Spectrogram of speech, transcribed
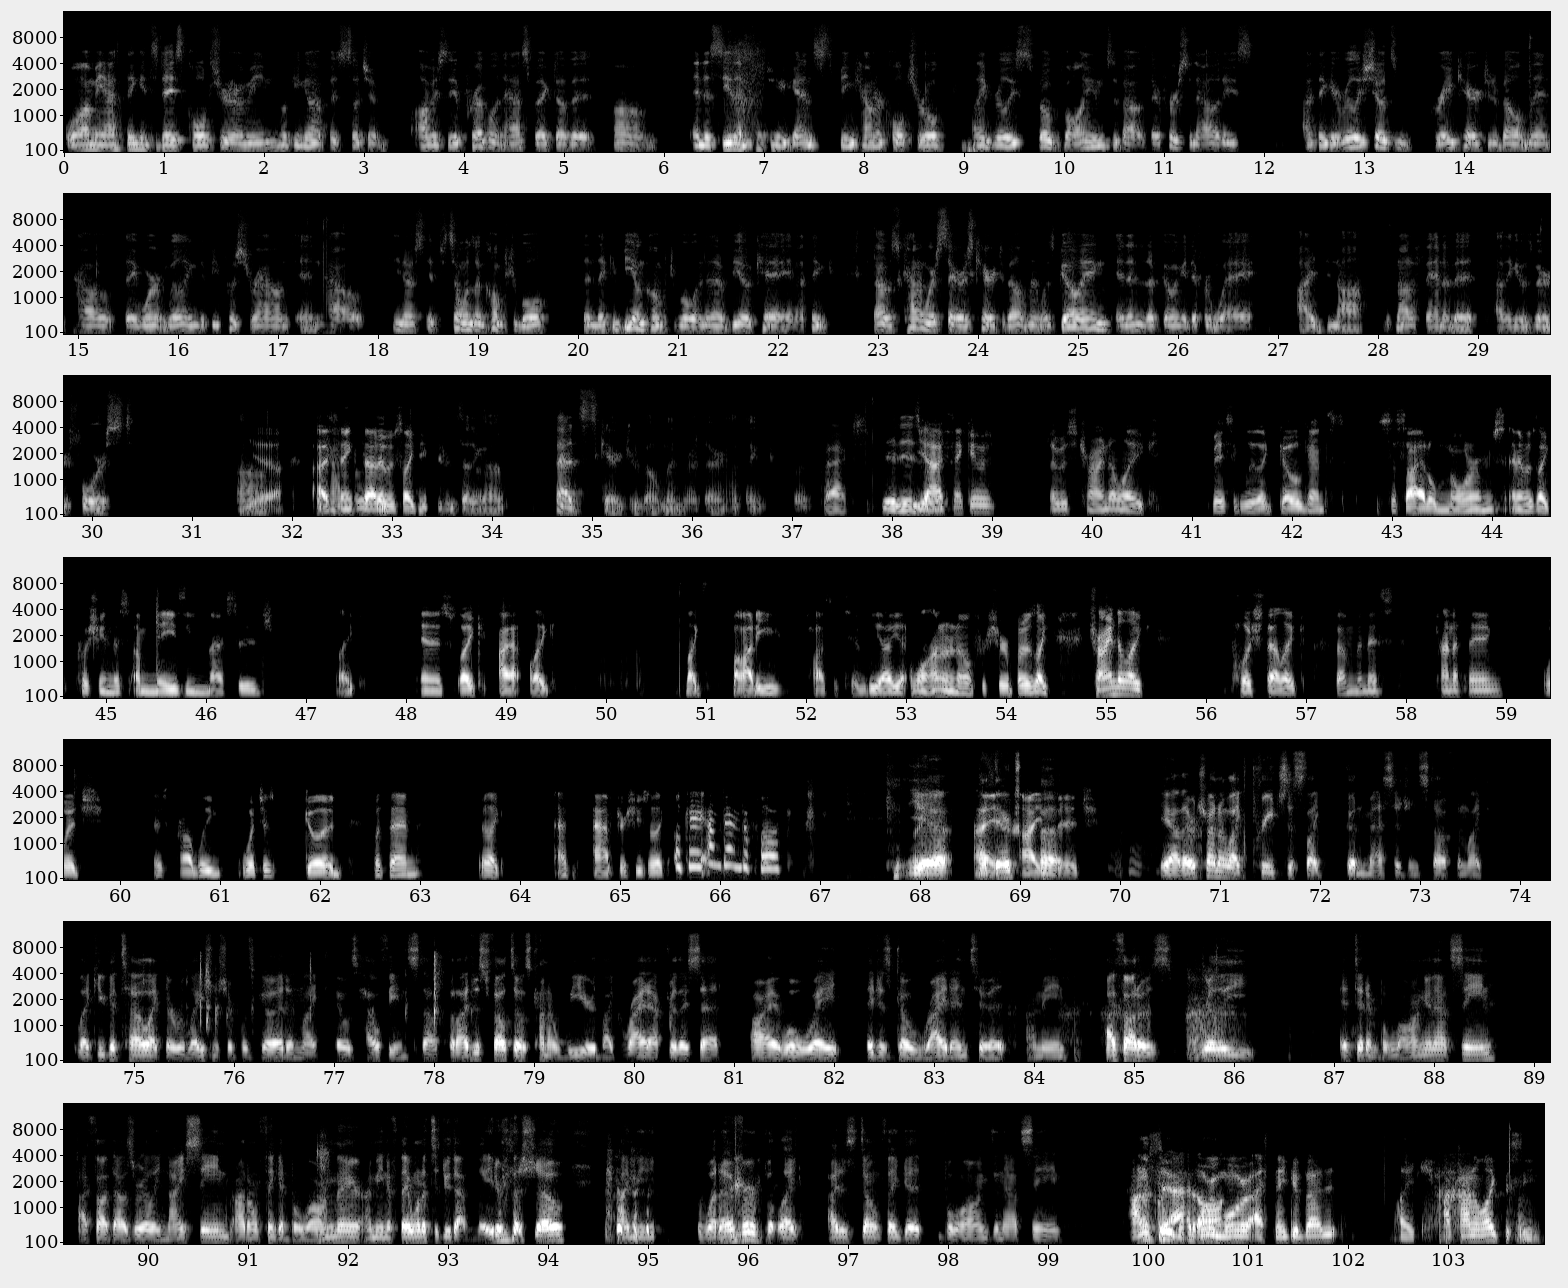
Well, I mean, I think in today's culture, I mean, hooking up is such a obviously a prevalent aspect of it. Um, and to see them pushing against being countercultural, I think really spoke volumes about their personalities. I think it really showed some great character development, how they weren't willing to be pushed around, and how you know if someone's uncomfortable, then they can be uncomfortable, and that would be okay. And I think that was kind of where Sarah's character development was going. It ended up going a different way. I did not was not a fan of it. I think it was very forced. Um, yeah, I think that it was like painted and setting up bad character development right there. I think, but Facts. it is. yeah, what I think it was it was trying to like basically like go against societal norms and it was like pushing this amazing message like and it's like I like like body positivity I get well I don't know for sure but it was like trying to like push that like feminist kind of thing which is probably which is good but then they're like at, after she's like okay I'm down to fuck Yeah, Like, I, they're I bitch yeah, they were trying to like preach this like good message and stuff, and like, like you could tell like their relationship was good and like it was healthy and stuff. But I just felt it was kind of weird. Like right after they said, "All right, we'll wait," they just go right into it. I mean, I thought it was really, it didn't belong in that scene. I thought that was a really nice scene. I don't think it belonged there. I mean, if they wanted to do that later in the show, I mean, whatever. But like, I just don't think it belonged in that scene. Honestly, the more and more I think about it, like I kind of like the scene.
